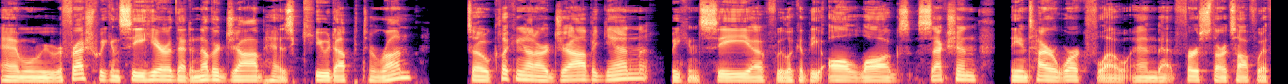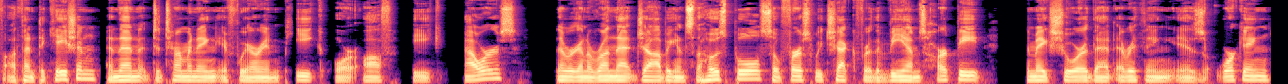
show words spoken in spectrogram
And when we refresh, we can see here that another job has queued up to run. So clicking on our job again, we can see uh, if we look at the all logs section, the entire workflow. And that first starts off with authentication and then determining if we're in peak or off peak hours. Then we're going to run that job against the host pool. So first we check for the VM's heartbeat to make sure that everything is working.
